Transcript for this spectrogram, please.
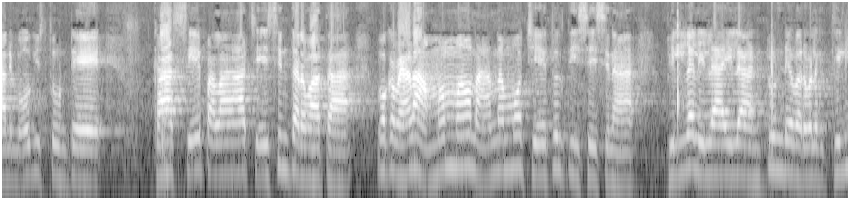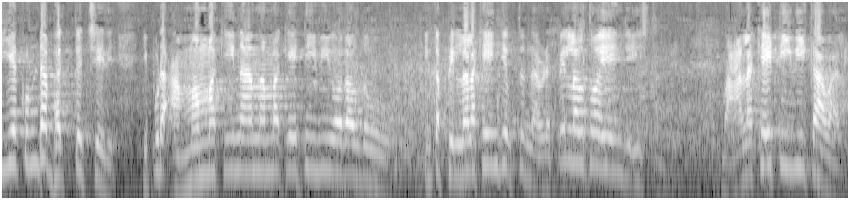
అని మోగిస్తుంటే కాసేపు అలా చేసిన తర్వాత ఒకవేళ అమ్మమ్మ నాన్నమ్మ చేతులు తీసేసిన పిల్లలు ఇలా ఇలా అంటుండేవారు. వాళ్ళకి తెలియకుండా భక్తి వచ్చేది. ఇప్పుడు అమ్మమ్మకి నాన్నమ్మకే టీవీ వదలదు. ఇంకా పిల్లలకేం చెప్తుంది ఆవిడ? పిల్లలతో ఏం చేయిస్తుంది? వాళ్ళకే టీవీ కావాలి.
